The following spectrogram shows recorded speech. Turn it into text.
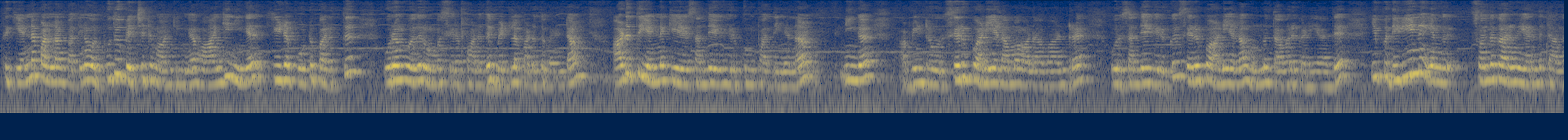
இதுக்கு என்ன பண்ணலாம்னு பார்த்தீங்கன்னா ஒரு புது பெட்ஷீட் வாங்கிங்க வாங்கி நீங்கள் கீழே போட்டு படுத்து உறங்குவது ரொம்ப சிறப்பானது. பெட்டில் படுக்க வேண்டாம். அடுத்து என்ன கே சந்தேகம் இருக்குன்னு பார்த்தீங்கன்னா நீங்கள் அப்படின்ற ஒரு செருப்பு அணியலாமா வேணாவான்ற ஒரு சந்தேகம் இருக்குது செருப்பு அணியலாம் ஒன்றும் தவறு கிடையாது. இப்போ திடீர்னு எங்கள் சொந்தக்காரங்க இறந்துட்டாங்க.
